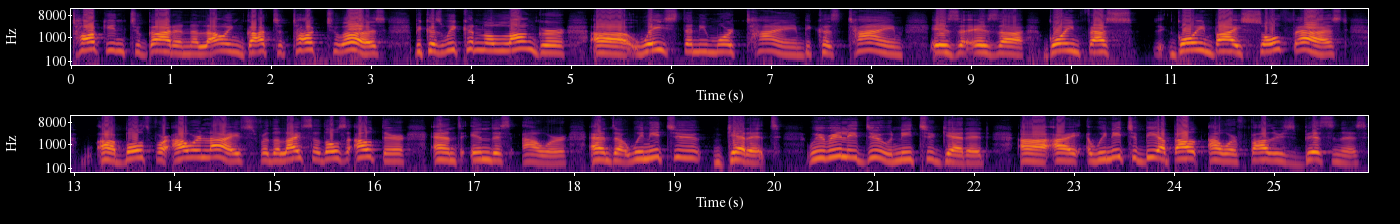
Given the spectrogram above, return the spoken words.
talking to God and allowing God to talk to us because we can no longer uh, waste any more time because time is, is uh, going fast going by so fast uh, both for our lives, for the lives of those out there, and in this hour. And uh, we need to get it. We really do need to get it. Uh, I, we need to be about our Father's business.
